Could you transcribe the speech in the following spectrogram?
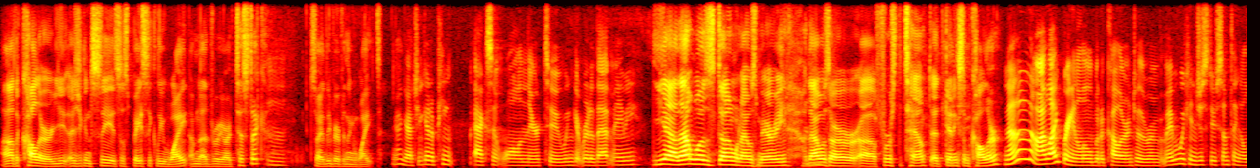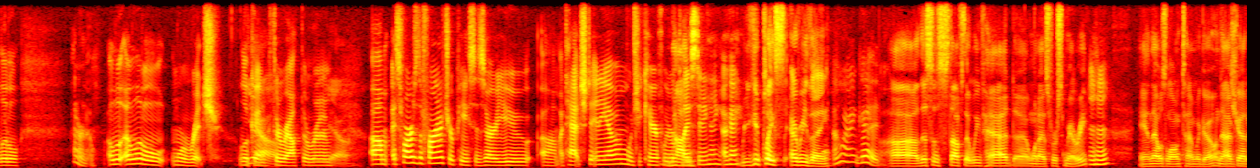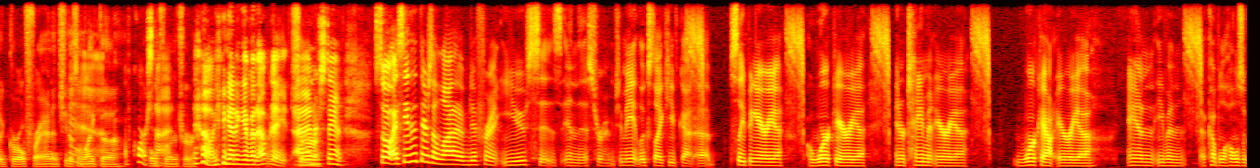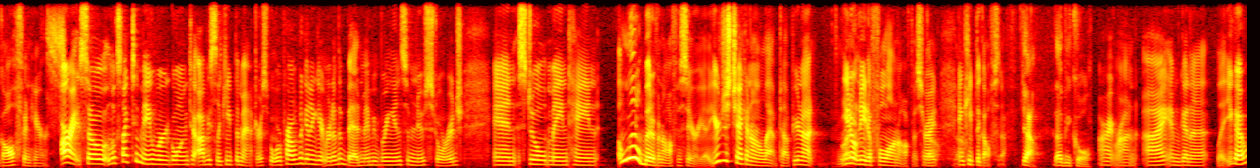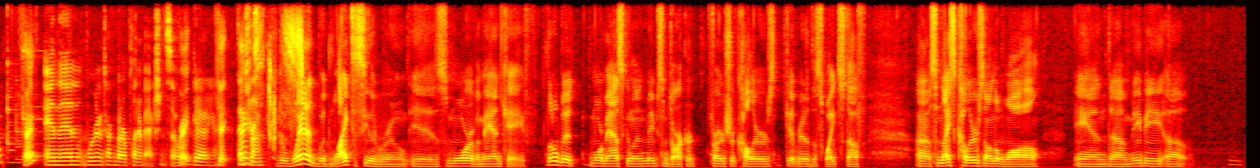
Uh, the color, you, as you can see, it's just basically white. I'm not very artistic, mm. so I leave everything white. I got you. You got a pink accent wall in there too. We can get rid of that maybe? Yeah, that was done when I was married. Mm -hmm. That was our uh, first attempt at getting some color. No, no, no. I like bringing a little bit of color into the room, but maybe we can just do something a little, I don't know, a, a little more rich looking yeah. throughout the room. Yeah. Um, as far as the furniture pieces, are you um, attached to any of them? Would you care if we None. replaced anything? Okay. You could place everything. All right, good. Uh, this is stuff that we've had uh, when I was first married. Mm -hmm and that was a long time ago. And now I've got a girlfriend, and she doesn't yeah, like the of course old not. furniture. No, you got to give an update. Sure. I understand. So I see that there's a lot of different uses in this room. To me, it looks like you've got a sleeping area, a work area, entertainment area, workout area, and even a couple of holes of golf in here. All right, so it looks like to me we're going to obviously keep the mattress, but we're probably going to get rid of the bed, maybe bring in some new storage, and still maintain a little bit of an office area. You're just checking on a laptop. You're not, right. you don't need a full-on office, right? No, no. And keep the golf stuff. Yeah, that'd be cool. All right, Ron, I am gonna let you go. Okay. And then we're gonna talk about our plan of action. So Great. get out of here. Okay. Thanks, Thanks, Ron. The way I would like to see the room is more of a man cave. A little bit more masculine, maybe some darker furniture colors, get rid of this white stuff. Uh, some nice colors on the wall, and uh, maybe uh,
